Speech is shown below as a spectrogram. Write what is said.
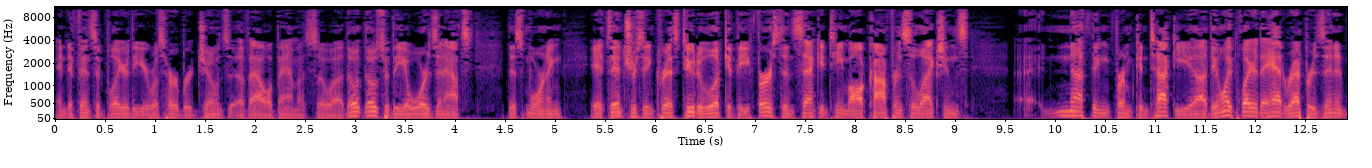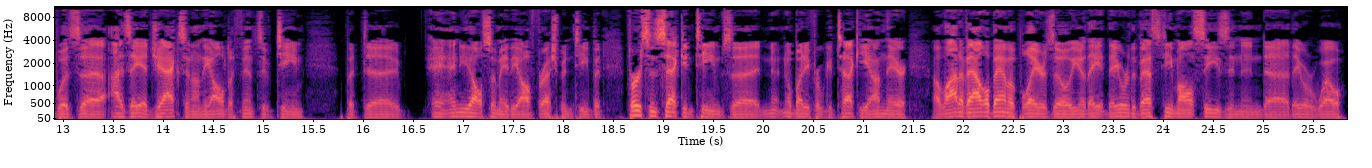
And defensive player of the year was Herbert Jones of Alabama. So, uh, th- those are the awards announced this morning. It's interesting, Chris, too, to look at the first and second team all conference selections. Nothing from Kentucky. Uh, the only player they had represented was uh, Isaiah Jackson on the all defensive team, but uh, and he also made the all freshman team. But first and second teams, uh, n- nobody from Kentucky on there. A lot of Alabama players, though. You know, they they were the best team all season, and uh, they were well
